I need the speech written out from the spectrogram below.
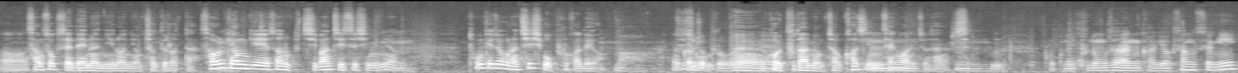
어, 상속세 내는 인원이 엄청 늘었다. 서울 경기에서는 집 한 채 있으시면요 음. 통계적으로 한 75%가 돼요. 아, 그러니까 좀, 75%가? 네, 네. 거의 부담이 엄청 커진 음. 상황이죠, 사실. 음. 음. 그렇구나. 이 부동산 가격 상승이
